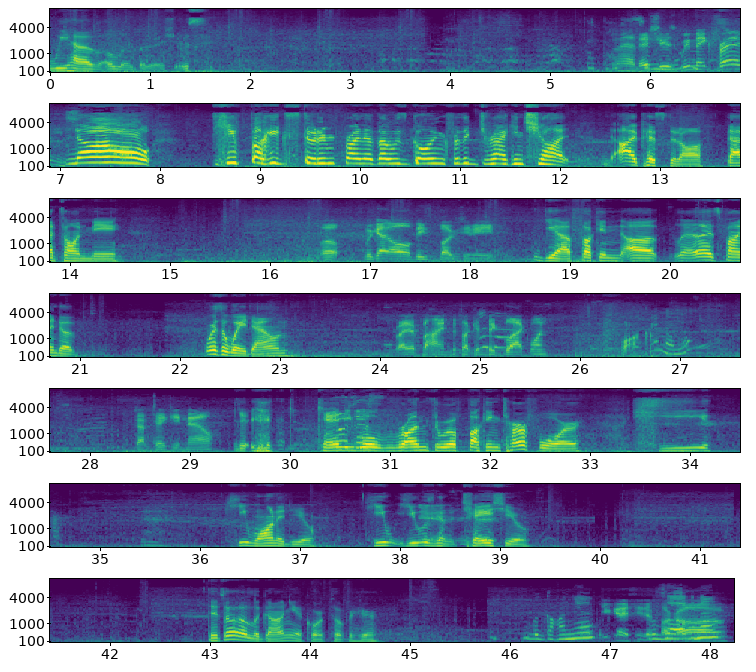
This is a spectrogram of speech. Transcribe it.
we have a little bit of issues. have issues, we make friends. No! He fucking stood in front as I was going for the dragon shot. I pissed it off. That's on me. Well, we got all these bugs you need. Yeah, fucking, uh, let's find a... Where's the way down? Right up behind the fucking big black one. Fuck. I don't know. That I'm taking now. Candy Who's will this? run through a fucking turf war. He... He wanted you. He he was Yeah, gonna he chase you. There's a Legiana corpse over here. Legiana? You guys need to fuck off.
